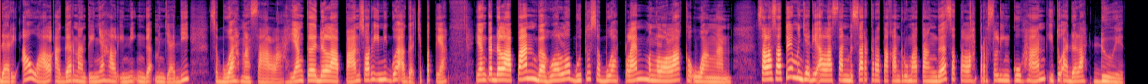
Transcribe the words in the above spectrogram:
dari awal agar nantinya hal ini enggak menjadi sebuah masalah. Yang kedelapan, sorry ini gue agak cepet ya. Yang kedelapan bahwa lo butuh sebuah plan mengelola keuangan. Salah satu yang menjadi alasan besar keretakan rumah tangga setelah perselingkuhan itu adalah duit.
